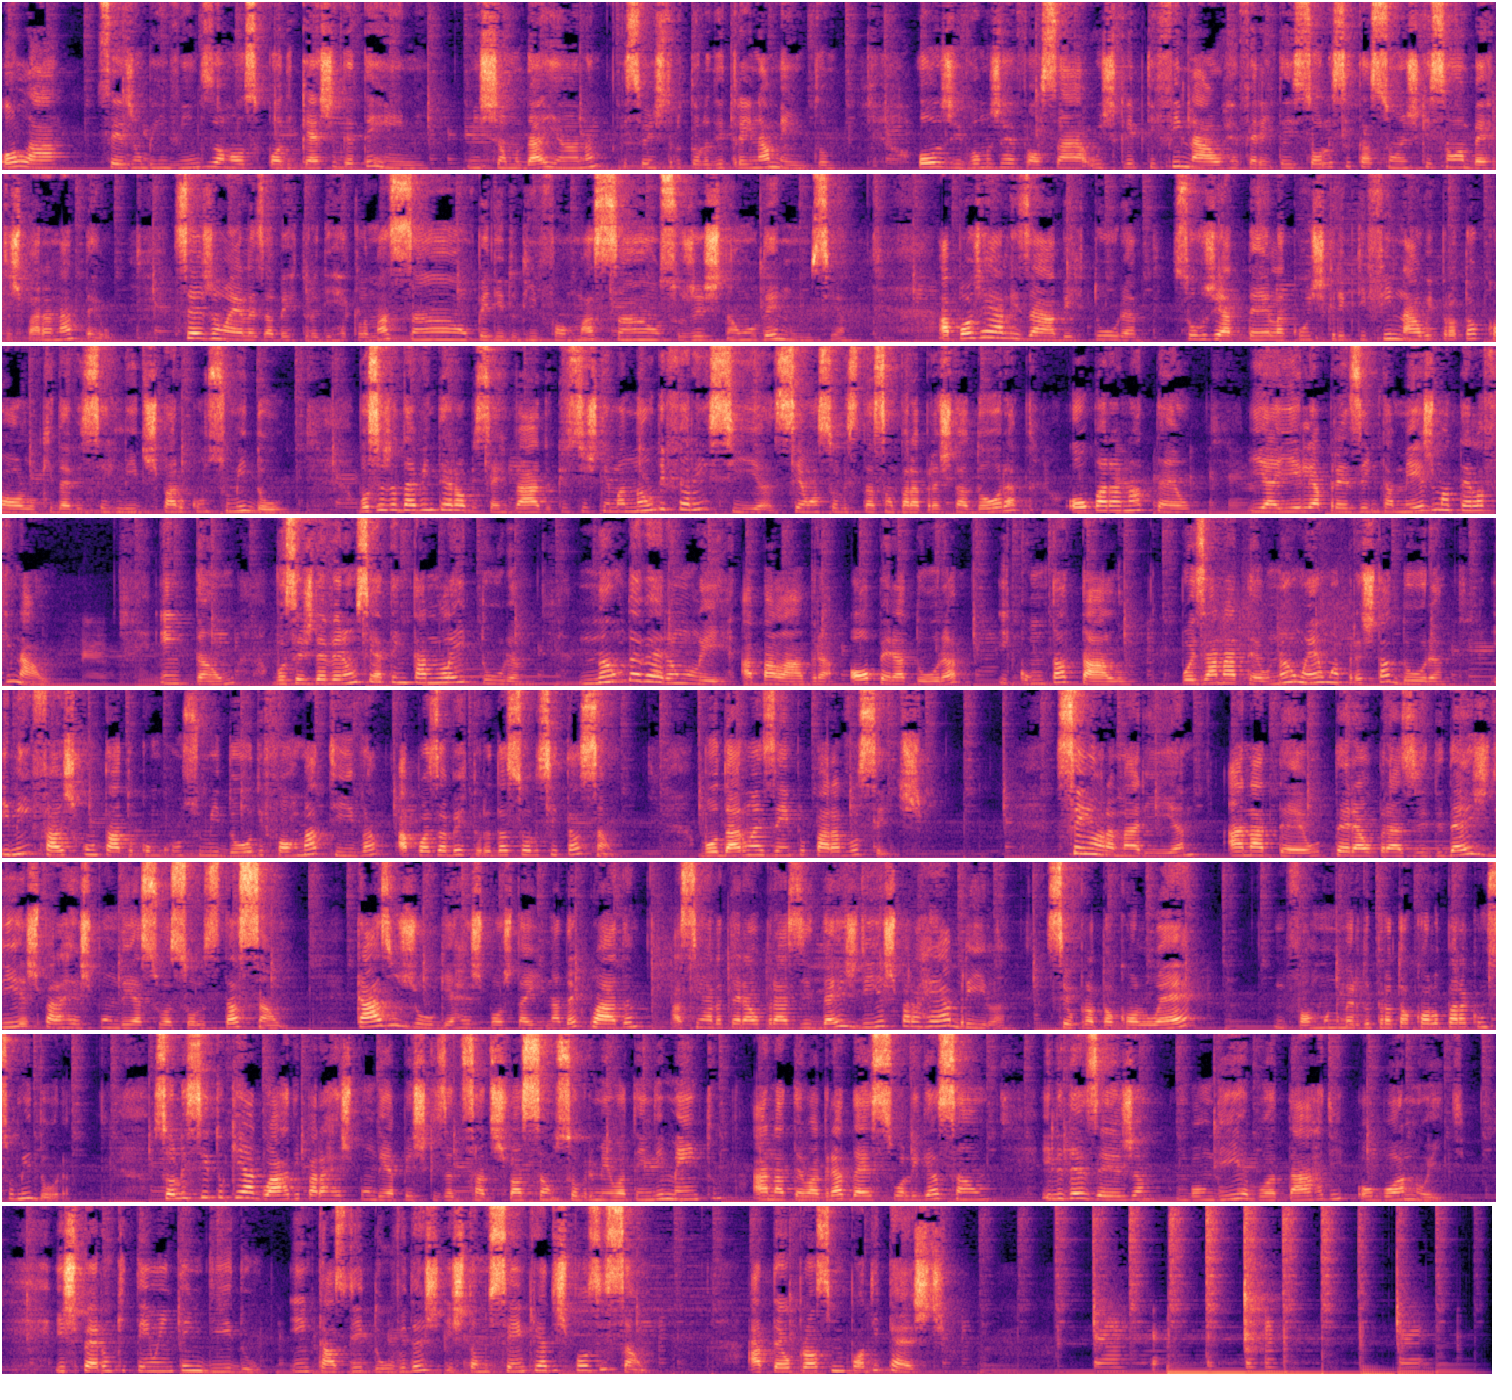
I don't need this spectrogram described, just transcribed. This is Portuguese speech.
Olá, sejam bem-vindos ao nosso podcast DTM. Me chamo Dayana e sou instrutora de treinamento. Hoje vamos reforçar o script final referente às solicitações que são abertas para a Anatel, sejam elas abertura de reclamação, pedido de informação, sugestão ou denúncia. Após realizar a abertura, surge a tela com o script final e protocolo que devem ser lidos para o consumidor. Vocês já devem ter observado que o sistema não diferencia se é uma solicitação para a prestadora ou para a Anatel, e aí ele apresenta a mesma tela final. Então, vocês deverão se atentar na leitura. Não deverão ler a palavra operadora e contatá-lo, pois a Anatel não é uma prestadora e nem faz contato com o consumidor de forma ativa após a abertura da solicitação. Vou dar um exemplo para vocês. Senhora Maria, a Anatel terá o prazo de 10 dias para responder à sua solicitação. Caso julgue a resposta inadequada, a senhora terá o prazo de 10 dias para reabri-la. Seu protocolo é? Informa o número do protocolo para a consumidora. Solicito que aguarde para responder à pesquisa de satisfação sobre meu atendimento. A Anatel agradece sua ligação e lhe deseja um bom dia, boa tarde ou boa noite. Espero que tenham entendido e, em caso de dúvidas, estamos sempre à disposição. Até o próximo podcast.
